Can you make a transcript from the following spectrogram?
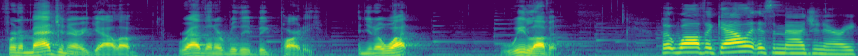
for an imaginary gala rather than a really big party. And you know what? We love it. But while the gala is imaginary,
